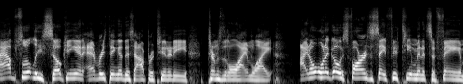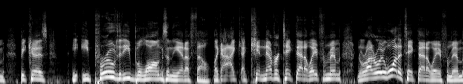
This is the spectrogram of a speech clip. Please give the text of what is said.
absolutely soaking in everything of this opportunity in terms of the limelight. I don't want to go as far as to say 15 minutes of fame because he, he proved that he belongs in the NFL. Like I, I can never take that away from him, nor I really want to take that away from him.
